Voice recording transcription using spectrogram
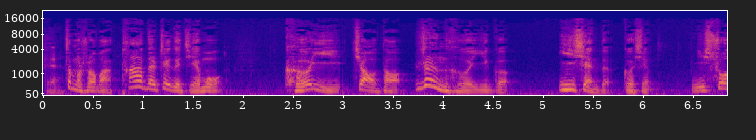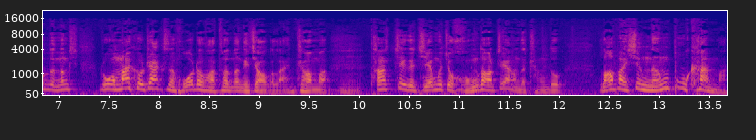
这么说吧，他的这个节目可以叫到任何一个一线的歌星。你说的能，如果 Michael Jackson 活着的话，他能给叫过来，你知道吗？他这个节目就红到这样的程度，老百姓能不看吗？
